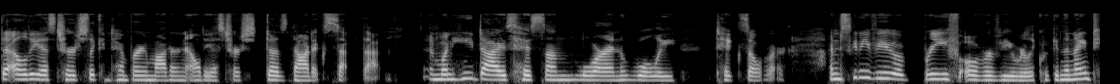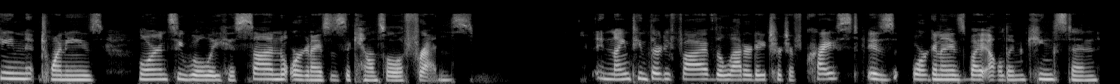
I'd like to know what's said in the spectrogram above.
the LDS Church, the contemporary modern LDS Church, does not accept that. And when he dies, his son Lorin Woolley takes over. I'm just going to give you a brief overview really quick. In the 1920s, Lorin C. Woolley, his son, organizes the Council of Friends. In 1935, the Latter-day Church of Christ is organized by Elden Kingston.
